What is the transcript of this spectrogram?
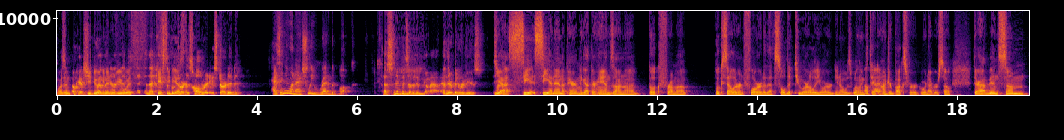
Wasn't Okay, she doing well, an interview that- with? In that case, the book tour has already started. Has anyone actually read the book? Uh, snippets of it have come out, and there have been reviews. So, Yeah, C- CNN apparently got their hands on a book from a bookseller in Florida that sold it too early, or you know was willing to take Okay. a hundred bucks for whatever. So there have been some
